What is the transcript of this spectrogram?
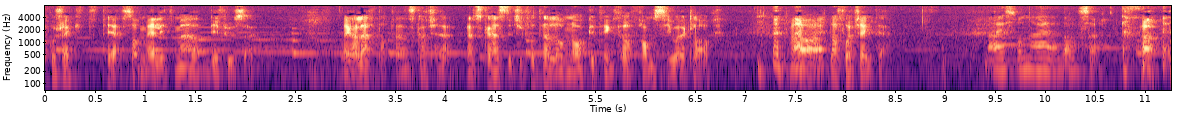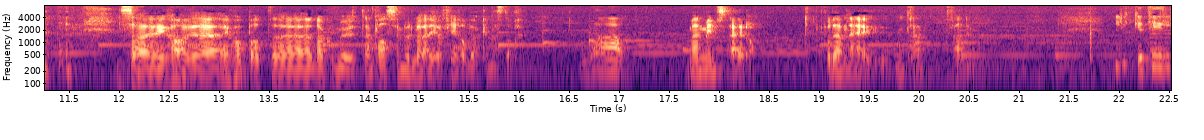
prosjekt til som er litt mer diffuse. Jeg har lært at en skal, ikke, en skal helst ikke fortelle om noe ting før framsida er klar. Men da, da får ikke jeg til. Nei, sånn er det altså. Ja. Så jeg, har, eh, jeg håper at eh, det kommer ut en plass mellom ei og fire bøker neste år. Wow. Men minst ei, da. For den er jeg omtrent ferdig med. Lykke til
